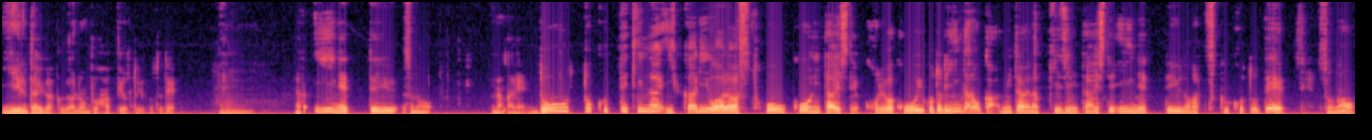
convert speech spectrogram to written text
イェール大学が論文発表ということで、うん。なんか、いいねっていう、その、なんかね、道徳的な怒りを表す投稿に対して、これはこういうことでいいんだろうかみたいな記事に対して、いいねっていうのがつくことで、その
